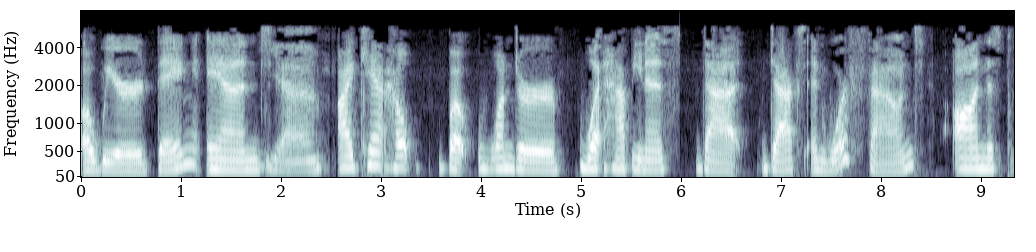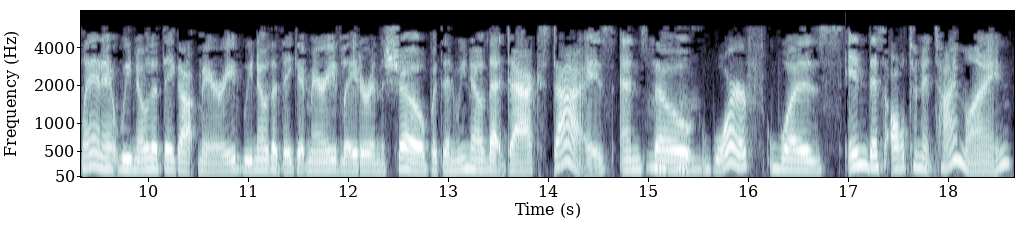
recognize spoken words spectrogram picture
a weird thing and yeah. I can't help but wonder what happiness that Dax and Worf found on this planet. We know that they got married. We know that they get married later in the show, but then we know that Dax dies. And so mm-hmm. Worf was in this alternate timeline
